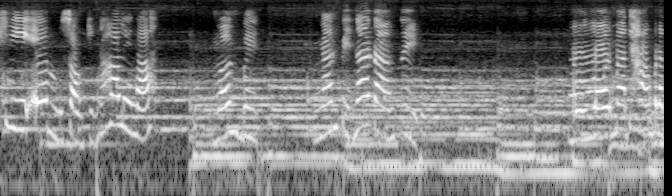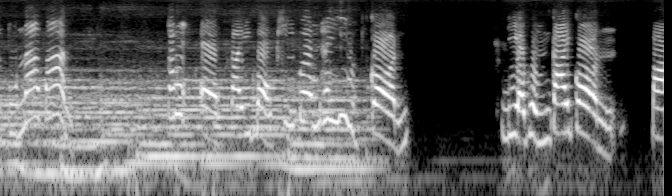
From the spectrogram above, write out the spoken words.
PM 2.5 เลยนะ งั้นปิดงั้นปิดหน้าต่างสิ มันลอยมาทางประตูหน้าบ้าน ต้องออกไปบอกพี่เบิ้มให้หยุดก่อน เดี๋ยวผมตายก่อนป้า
